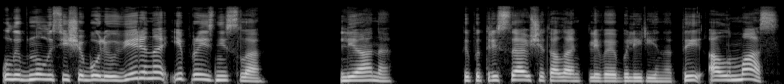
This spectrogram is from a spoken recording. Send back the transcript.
улыбнулась еще более уверенно и произнесла. «Лиана, ты потрясающе талантливая балерина. Ты алмаз,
